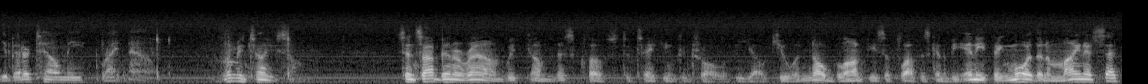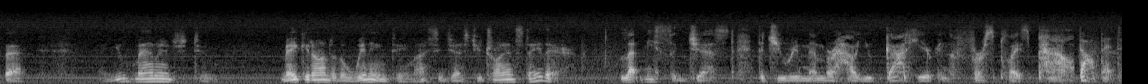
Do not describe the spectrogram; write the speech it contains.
you better tell me right now. Let me tell you something. Since I've been around, we've come this close to taking control of the ELQ, and no blonde piece of fluff is going to be anything more than a minor setback. And you've managed to make it onto the winning team. I suggest you try and stay there. Let me suggest that you remember how you got here in the first place, pal. Stop it,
